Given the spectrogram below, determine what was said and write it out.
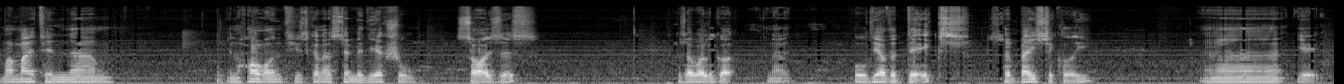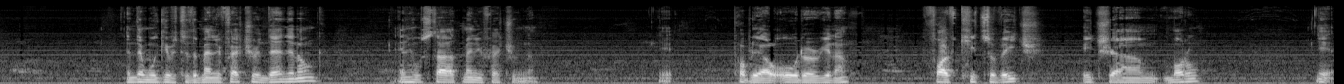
my mate in um, in Holland he's going to send me the actual sizes. Because I've only got you know all the other decks. So basically uh, yeah. And then we'll give it to the manufacturer in Dandenong and he'll start manufacturing them. Yeah. Probably I'll order you know five kits of each each um, model. Yeah.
